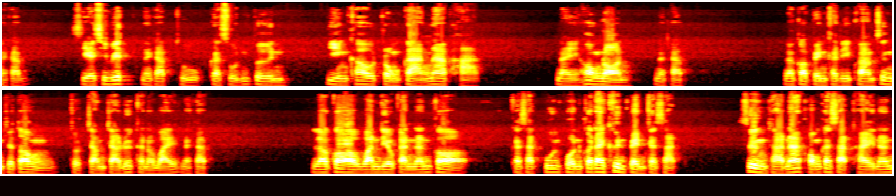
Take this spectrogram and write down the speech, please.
นะครับ เสียชีวิตนะครับ ถูกกระสุนปืนยิงเข้าตรงกลางหน้าผากในห้องนอนนะครับ แล้วก็เป็นคดีความซึ่งจะต้องจดจำจารึกกันเอาไว้นะครับ แล้วก็วันเดียวกันนั้นก็กษัตริย์ภูมิพลก็ได้ขึ้นเป็นกษัตริย์ ซึ่งฐานะของกษัตริย์ไทยนั้น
